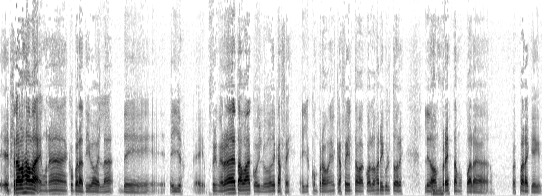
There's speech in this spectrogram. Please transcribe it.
Él trabajaba en una cooperativa, ¿verdad? De ellos, eh, primero era de tabaco y luego de café. Ellos compraban el café y el tabaco a los agricultores, le daban préstamos para, pues para que,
